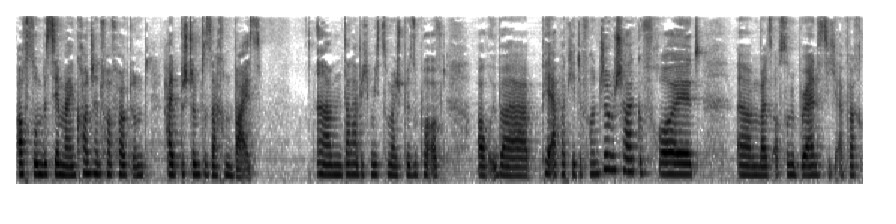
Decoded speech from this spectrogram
auch so ein bisschen meinen Content verfolgt und halt bestimmte Sachen weiß. Ähm, dann habe ich mich zum Beispiel super oft auch über PR-Pakete von Gymshark gefreut, ähm, weil es auch so eine Brand ist, die ich einfach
